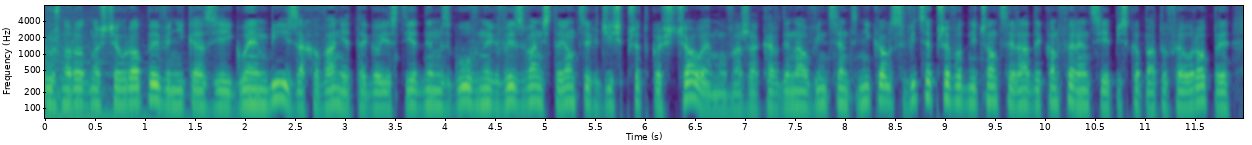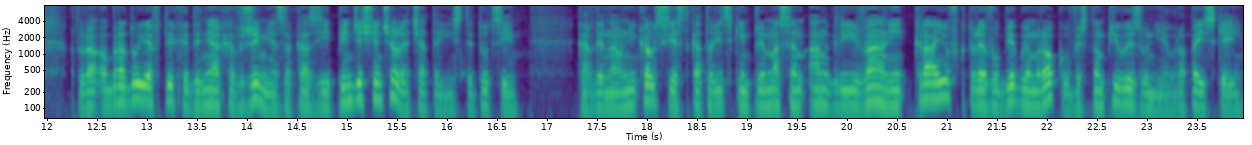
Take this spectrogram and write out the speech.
Różnorodność Europy wynika z jej głębi i zachowanie tego jest jednym z głównych wyzwań stojących dziś przed Kościołem, uważa kardynał Vincent Nichols, wiceprzewodniczący Rady Konferencji Episkopatów Europy, która obraduje w tych dniach w Rzymie z okazji 50-lecia tej instytucji. Kardynał Nichols jest katolickim prymasem Anglii i Walii, krajów, które w ubiegłym roku wystąpiły z Unii Europejskiej.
